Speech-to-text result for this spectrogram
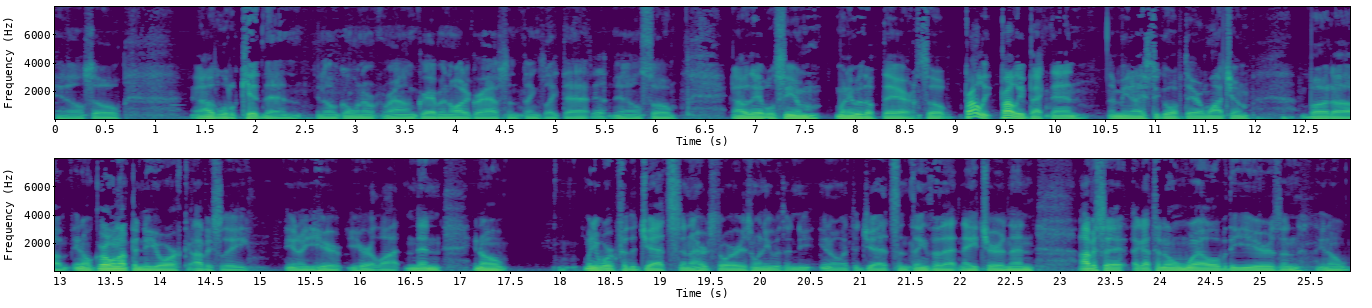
You know, so you know, I was a little kid then. You know, going around grabbing autographs and things like that. Yeah. You know, so I was able to see him when he was up there. So probably probably back then. I mean, I used to go up there and watch him. But um, you know, growing up in New York, obviously, you know, you hear you hear a lot. And then you know, when you work for the Jets, and I heard stories when he was in, the, you know, at the Jets and things of that nature. And then, obviously, I got to know him well over the years, and you know,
